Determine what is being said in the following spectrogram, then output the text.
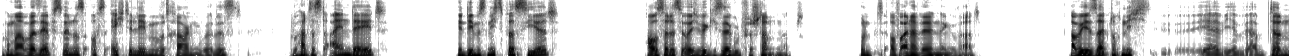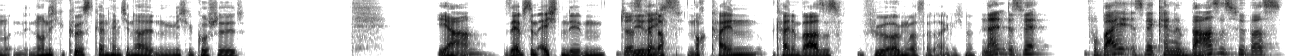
guck mal, aber selbst wenn du es aufs echte Leben übertragen würdest, du hattest ein Date, in dem es nichts passiert, außer dass ihr euch wirklich sehr gut verstanden habt. Und auf einer Wellenlänge wart. Aber ihr seid noch nicht, ihr, ihr habt dann noch nicht geküsst, kein Händchen halten, nicht gekuschelt. Ja, Selbst im echten Leben wäre recht. das noch kein, keine Basis für irgendwas halt eigentlich, ne? Nein, das wäre, wobei, es wäre keine Basis für was,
